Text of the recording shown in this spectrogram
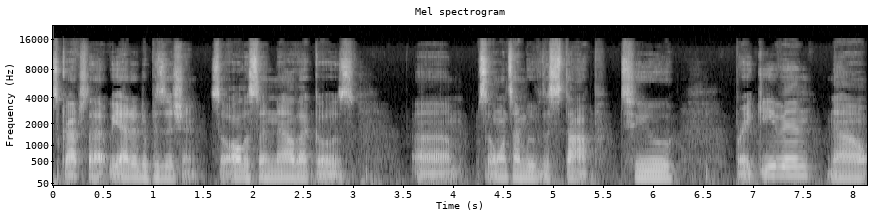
scratch that, we added a position. So all of a sudden now that goes, um, so once I move the stop to break even, now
